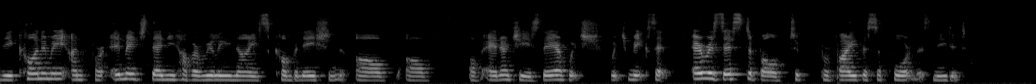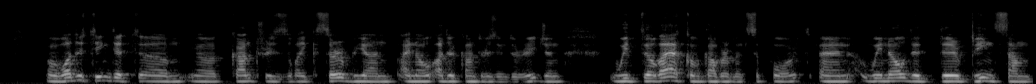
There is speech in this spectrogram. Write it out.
the economy and for image, then you have a really nice combination of, of, of energies there, which, which makes it irresistible to provide the support that's needed. Well, what do you think that um, uh, countries like Serbia and I know other countries in the region, with the lack of government support, and we know that there have been some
